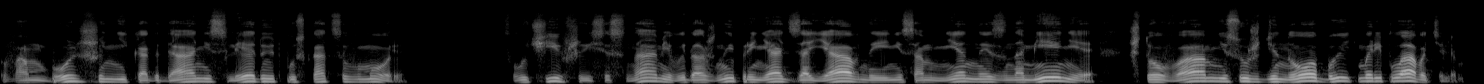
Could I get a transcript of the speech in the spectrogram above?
вам больше никогда не следует пускаться в море случившееся с нами вы должны принять за явное и несомненное знамение, что вам не суждено быть мореплавателем.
